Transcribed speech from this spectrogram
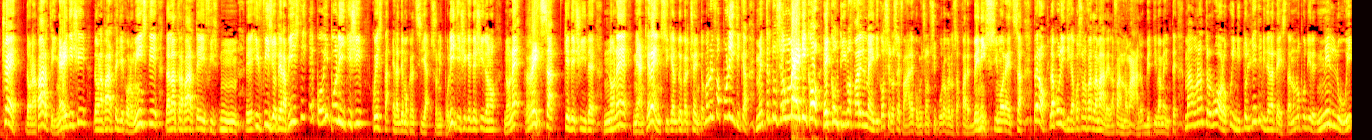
cioè da una parte i medici, da una parte gli economisti, dall'altra parte i, fis- mm, eh, i, fisioterapisti e poi i politici. Questa è la democrazia, sono i politici che decidono, non è Rezza che decide, non è neanche Renzi che ha il 2%, ma lui fa politica, mentre tu sei un medico e continua a fare il medico, se lo sai fare, come sono sicuro che lo sa fare benissimo Rezza. Però la politica possono farla male, la fanno male obiettivamente, ma ha un altro ruolo, quindi toglietevi dalla testa, non lo può dire né lui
